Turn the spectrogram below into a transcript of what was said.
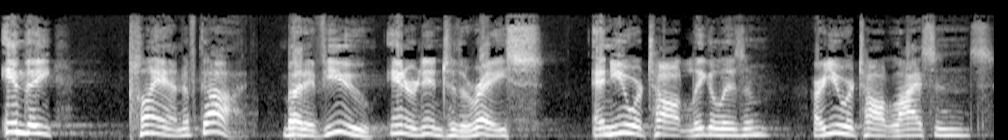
in the plan of God. But if you entered into the race and you were taught legalism or you were taught license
